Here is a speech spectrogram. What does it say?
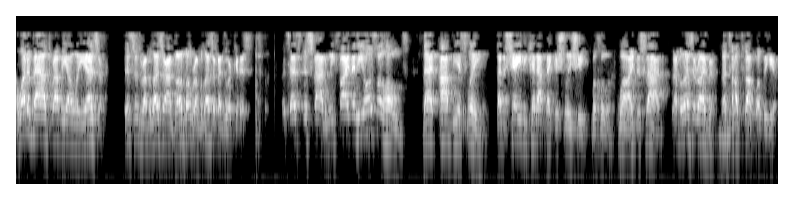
And what about Rabbi Eliezer? This is Rabbi Eliezer Agodo, Rabbi Eliezer ben Hurkidis. It says this not. We find that he also holds that obviously that a shady cannot make a shlishi b'chulun. Why? This not. Rabbi Eliezer Reiber. Let's help up over here.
